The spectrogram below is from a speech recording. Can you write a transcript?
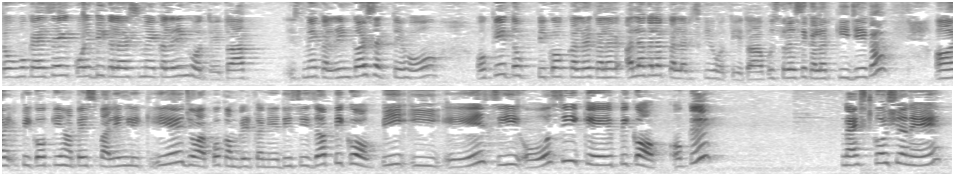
तो वो कैसे? कोई भी कलर्स में कलरिंग होते हैं. तो आप इसमें कलरिंग कर सकते हो। ओके तो पिकॉक कलर कलर अलग अलग कलर्स की होती है। तो आप उस तरह से कलर कीजिएगा। और पिकॉक की यहाँ पे स्पेलिंग लिखी है, जो आपको कंप्लीट करनी है। This is a peacock P E A C O C K peacock okay next question है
